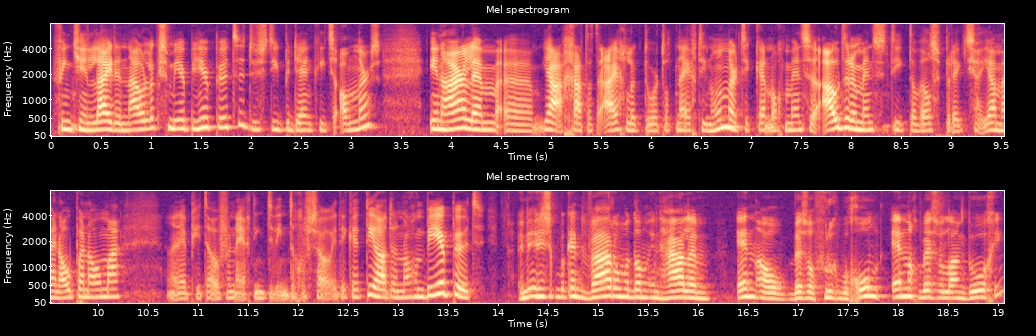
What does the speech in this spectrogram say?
vind je in Leiden nauwelijks meer bierputten. Dus die bedenken iets anders. In Haarlem eh, ja, gaat het eigenlijk door tot 1900. Ik ken nog mensen, oudere mensen die ik dan wel spreek. Die zeggen, ja, mijn opa en oma, dan heb je het over 1920 of zo. ik Die hadden nog een bierput. En is het bekend waarom het dan in Haarlem en al best wel vroeg begon en nog best wel lang doorging?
